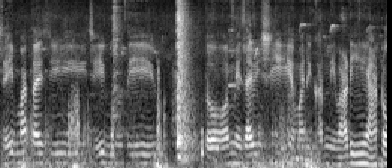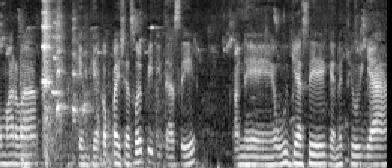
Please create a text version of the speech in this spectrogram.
જય માતાજી, જય ગુરુદેવ. તો અમે જ આવી છીએ અમારી ઘરની વાડીએ આંટો મારવા. કેમ કે કપાઈસા સોંપી દીધા છે. અને ઉગ્યા છે કે નથી ઉગ્યા,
